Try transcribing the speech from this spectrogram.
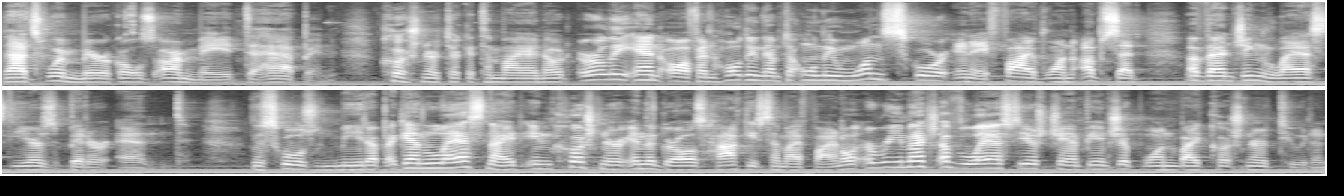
that's where miracles are made to happen. Kushner took it to Ma'ayanot early and often, holding them to only one score in a 5 1 upset, avenging last year's bitter end. The schools would meet up again last night in Kushner in the girls' hockey semifinal, a rematch of last year's championship won by Kushner 2 0.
